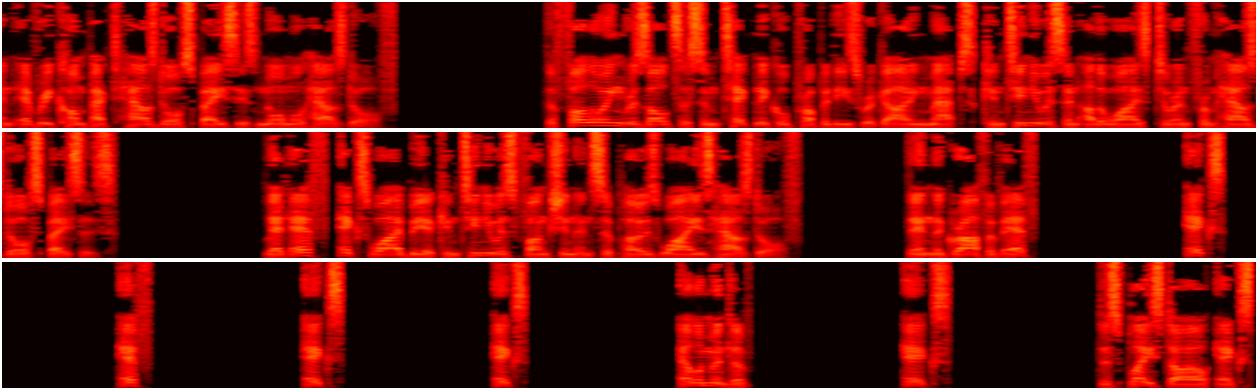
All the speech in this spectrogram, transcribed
and every compact Hausdorff space is normal Hausdorff. The following results are some technical properties regarding maps continuous and otherwise to and from Hausdorff spaces. Let f, x, y be a continuous function and suppose y is Hausdorff. Then the graph of f x f x x element of x display style x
